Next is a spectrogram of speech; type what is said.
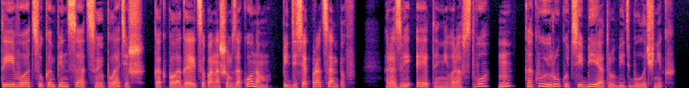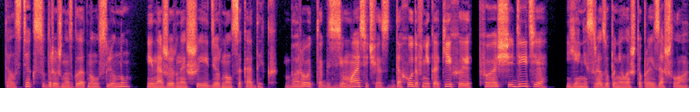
«Ты его отцу компенсацию платишь?» Как полагается по нашим законам, 50%. Разве это не воровство? М? Какую руку тебе отрубить, булочник? Толстяк судорожно сглотнул слюну, и на жирной шее дернулся кадык. «Бороть так зима сейчас, доходов никаких, и... Пощадите!» Я не сразу поняла, что произошло.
